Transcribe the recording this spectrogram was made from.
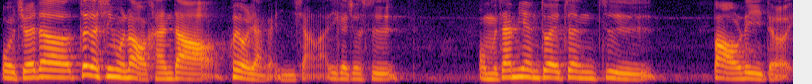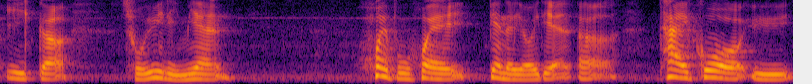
我觉得这个新闻让我看到会有两个影响啦，一个就是我们在面对政治。暴力的一个处遇里面，会不会变得有一点呃，太过于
